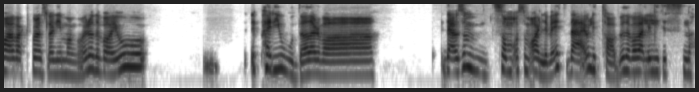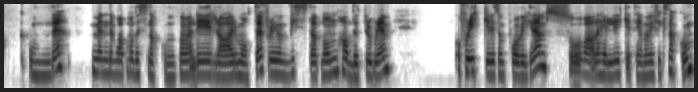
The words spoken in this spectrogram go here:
har jo vært på landslaget i mange år, og det var jo perioder der det var det er jo som, som, som, alle vet, det er jo litt tabu. Det var veldig lite snakk om det. Men det var på en måte snakk om det på en veldig rar måte, fordi man visste at noen hadde et problem. Og for å ikke liksom påvirke dem, så var det heller ikke et tema vi fikk snakke om.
